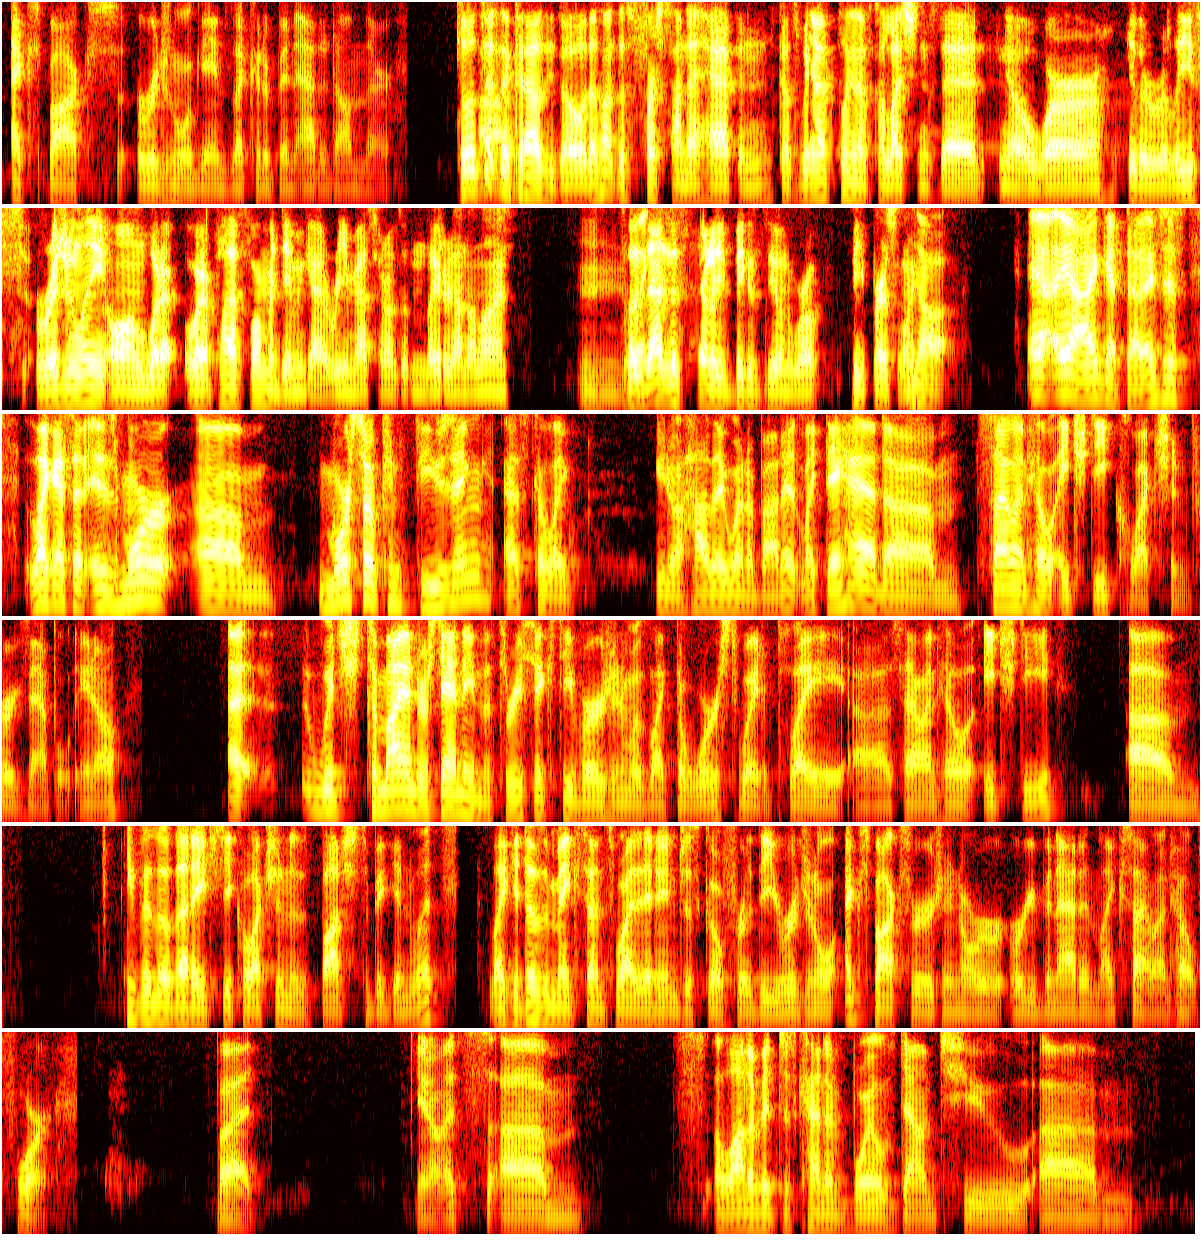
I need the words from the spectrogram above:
Xbox original games that could have been added on there. So technicality um, though, that's not the first time that happened because we have plenty of collections that you know were either released originally on what what platform and then we got a remaster of them later down the line. Mm-hmm. So like, not necessarily the biggest deal in the world, me personally. No, yeah, yeah, I get that. I just like I said, it is more um more so confusing as to like you know how they went about it. Like they had um silent hill hd collection for example you know? Uh, which to my understanding the 360 version was like the worst way to play uh silent hill hd um even though that hd collection is botched to begin with. Like it doesn't make sense why they didn't just go for the original xbox version or or even add in like silent hill 4 but you know it's um a lot of it just kind of boils down to um,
